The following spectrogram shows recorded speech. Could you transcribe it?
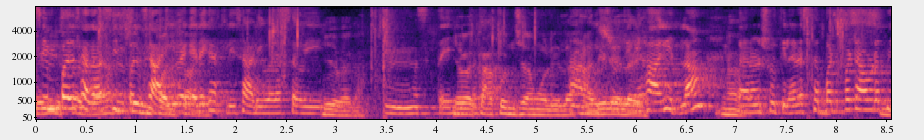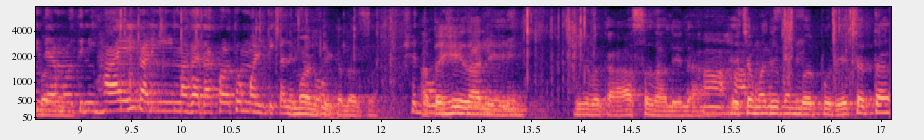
सिंपल साधा सिंपल साडी वगैरे घातली साडीवर असं होई. हे बघा. हे काकूंच्या मुलीला हा, हा दिलेला हा घेतला. कारण श्रुतीला जास्त बटबट आवडत नाही. त्यामुळे तिने हा एक आणि मग दाखवला तो मल्टी कलर मल्टी कलरचं आता हे झाले. हे बघा असं झालेलं हा, हा, याच्यामध्ये पण आहे. भरपूर आहे. याच्यात तर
